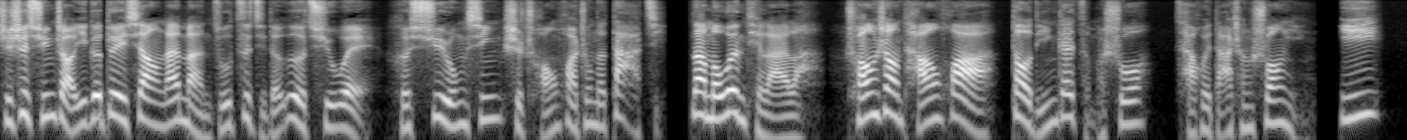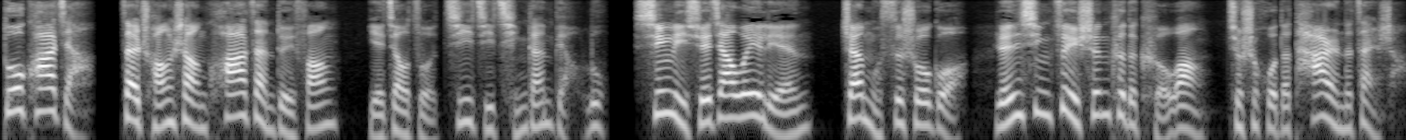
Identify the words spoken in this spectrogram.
只是寻找一个对象来满足自己的恶趣味和虚荣心，是床话中的大忌。那么问题来了，床上谈话到底应该怎么说才会达成双赢？一多夸奖，在床上夸赞对方，也叫做积极情感表露。心理学家威廉·詹姆斯说过，人性最深刻的渴望就是获得他人的赞赏。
